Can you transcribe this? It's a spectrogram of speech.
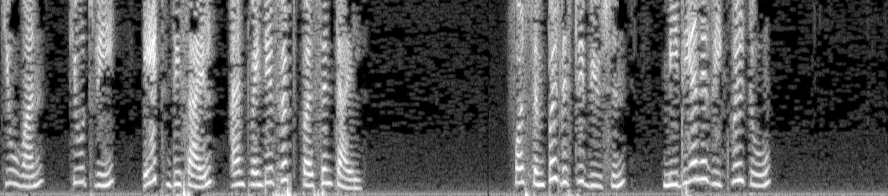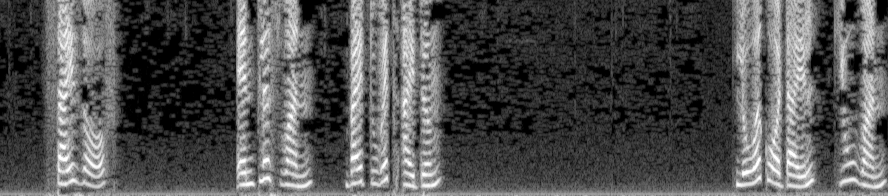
Q1, Q3, 8th decile and 25th percentile. For simple distribution, median is equal to size of n plus 1 by 2th item lower quartile Q1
